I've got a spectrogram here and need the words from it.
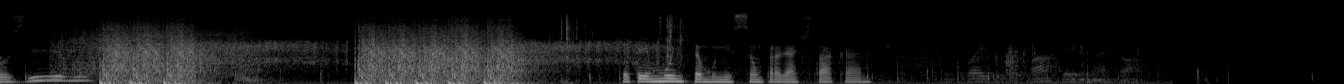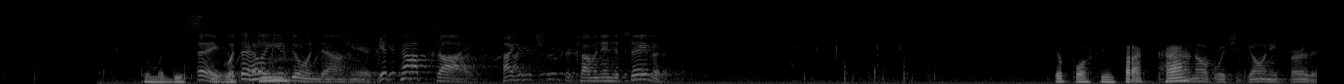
Explosivos. Eu tenho muita munição pra gastar, cara. Tem uma descida. Hey, what the hell are you doing down here? Get topside. I hear troops are coming in to save us. Eu posso vir pra I cá. don't know if we should go any further.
